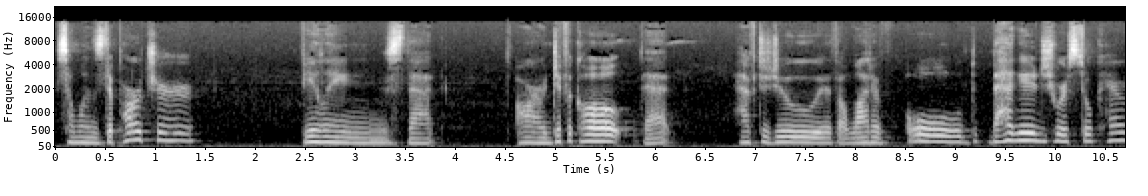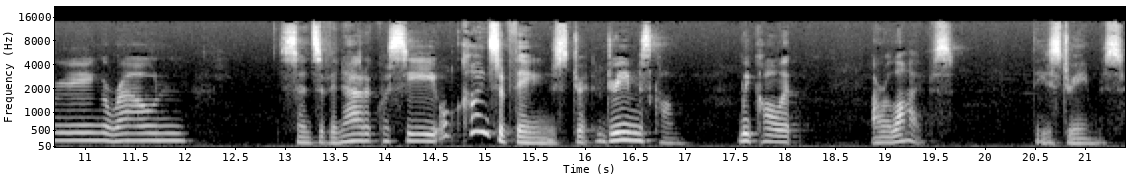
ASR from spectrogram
someone's departure, feelings that are difficult, that have to do with a lot of old baggage we're still carrying around, sense of inadequacy, all kinds of things. Dreams come. We call it our lives, these dreams.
